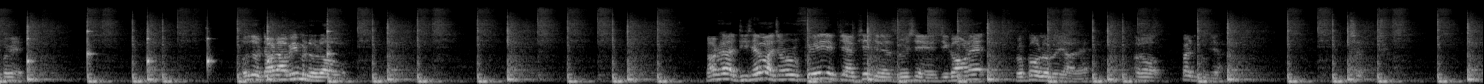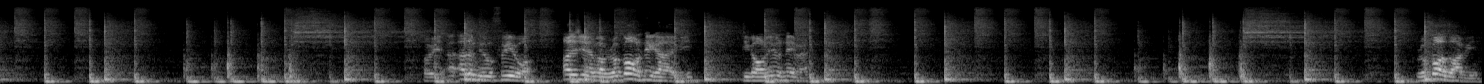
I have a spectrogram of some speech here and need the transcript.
โอเคဘယ်လိုဒေါက်တာပြီးမလို့တော့ဘူးနောက်ထပ်ဒီထဲမှာကျွန်တော်တို့ fail ပြန်ဖြစ်နေတယ်ဆိုလို့ရှိရင်ဒီကောင်နဲ့ record လုပ်လို့ရတယ်အဲ့တော့ပတ်တူပြန်โอเคအဲ့လိုမျိုး fail ပေါ့အဲ့ဒီချိန်မှာ record ကိုနှိပ်ထားလိုက်ပြီဒီကောင်လေးကိုနှိပ်မယ် record သွားပြီ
